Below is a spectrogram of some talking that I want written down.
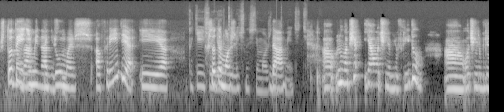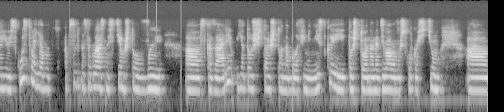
Что ну, ты да, именно конечно. думаешь о Фриде и Какие еще что ты можешь... личности можно да. отметить? А, ну, вообще, я очень люблю Фриду, а, очень люблю ее искусство. Я вот абсолютно согласна с тем, что вы а, сказали. Я тоже считаю, что она была феминисткой, и то, что она надевала мужской костюм, а,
